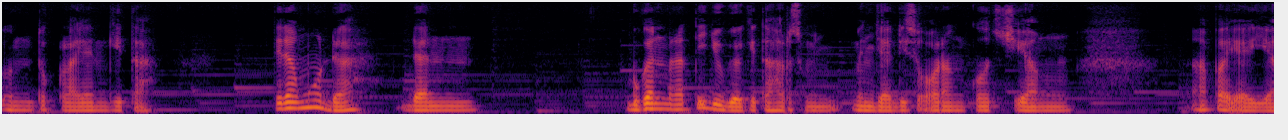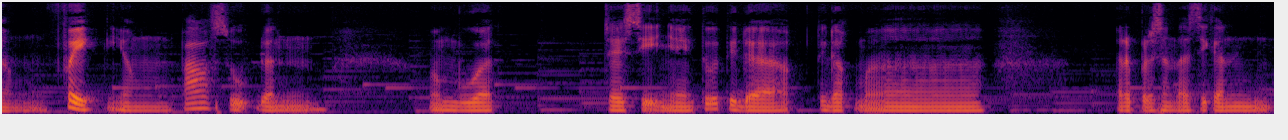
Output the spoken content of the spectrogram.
untuk klien kita. Tidak mudah dan bukan berarti juga kita harus menjadi seorang coach yang apa ya yang fake yang palsu dan membuat sesinya itu tidak tidak merepresentasikan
